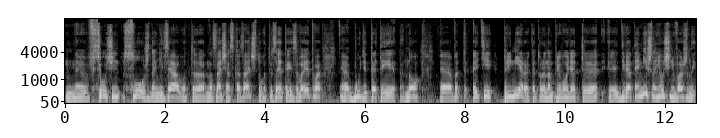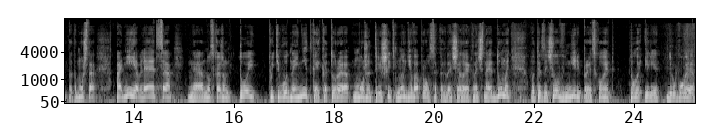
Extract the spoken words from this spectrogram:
все очень сложно, нельзя вот э, однозначно сказать, что вот из этого, из этого э, будет это и это. Но вот эти примеры, которые нам приводят девятая Мишна, они очень важны, потому что они являются, ну скажем, той путеводной ниткой, которая может решить многие вопросы, когда человек начинает думать, вот из-за чего в мире происходит то или другое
